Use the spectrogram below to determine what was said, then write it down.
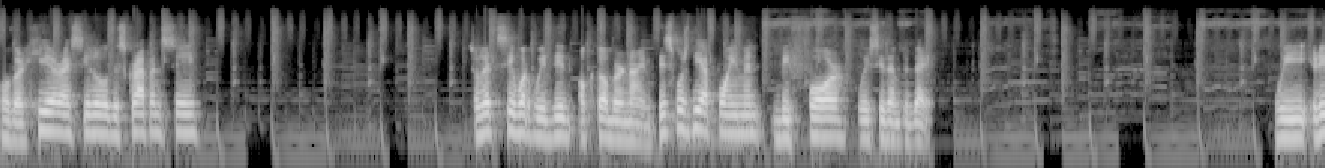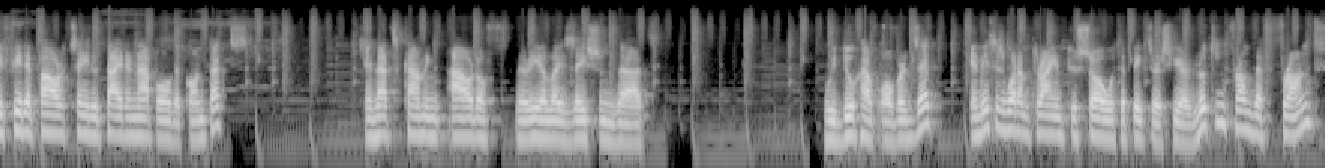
Over here I see a little discrepancy. So let's see what we did October 9th. This was the appointment before we see them today. We refit a power chain to tighten up all the contacts. And that's coming out of the realization that we do have overjet. And this is what I'm trying to show with the pictures here. Looking from the front,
